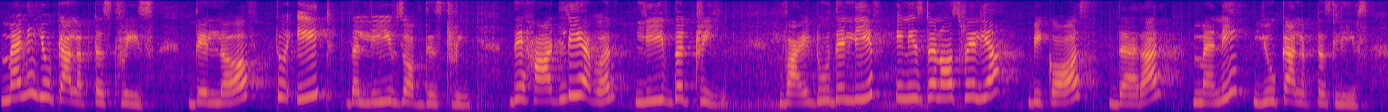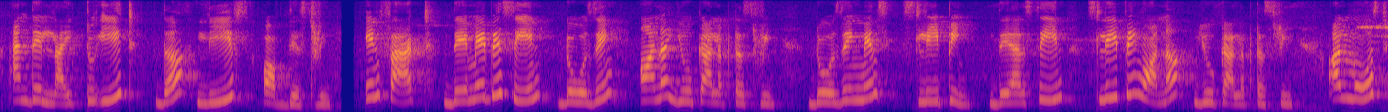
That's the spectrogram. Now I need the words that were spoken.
many eucalyptus trees. They love to eat the leaves of this tree. They hardly ever leave the tree. Why do they live in eastern Australia? Because there are many eucalyptus leaves and they like to eat the leaves of this tree. In fact, they may be seen dozing on a eucalyptus tree. Dozing means sleeping. They are seen sleeping on a eucalyptus tree almost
